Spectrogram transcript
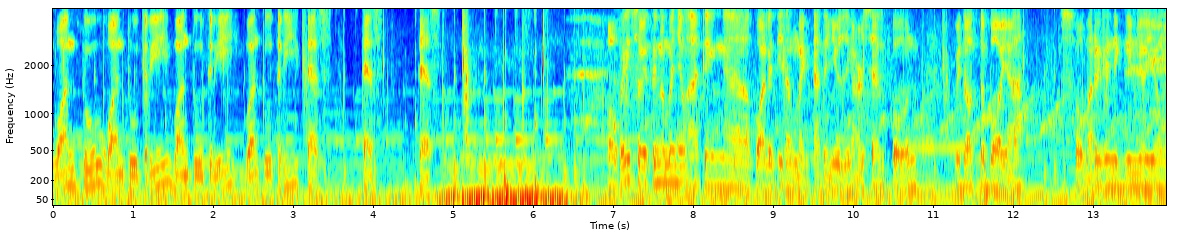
1 2 1 2 3 1 2 3 1 2 3 test test test. Okay, so ito naman yung ating uh, quality ng mic natin using our cellphone without the Boya. So maririnig niyo yung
